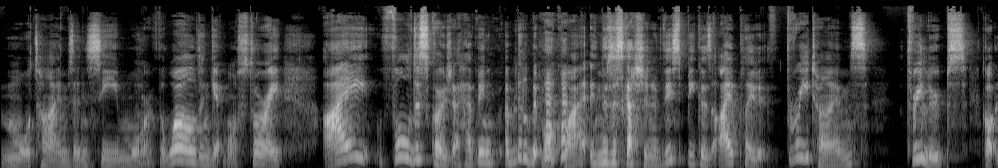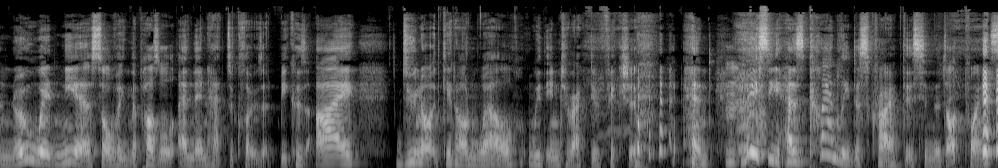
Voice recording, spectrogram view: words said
more times and see more of the world and get more story. I full disclosure have been a little bit more quiet in the discussion of this because I played it three times three loops, got nowhere near solving the puzzle, and then had to close it because I do not get on well with interactive fiction. and Macy has kindly described this in the dot points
